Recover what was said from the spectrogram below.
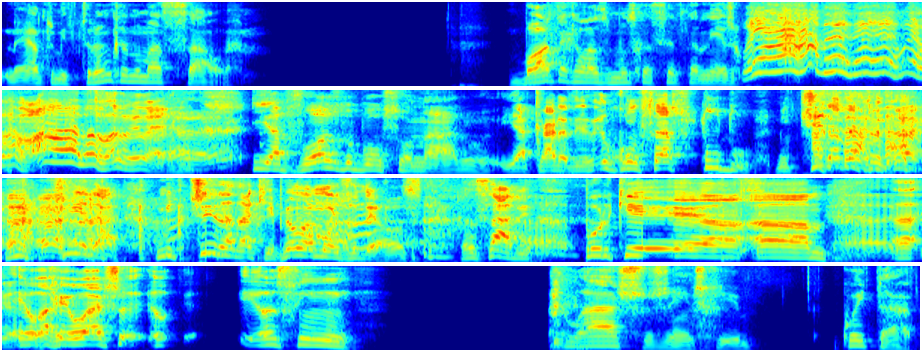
né? Tu me tranca numa sala, bota aquelas músicas sertanejas, E a voz do Bolsonaro e a cara dele, eu confesso tudo. Me tira daqui, me tira, me tira daqui, pelo amor de Deus. Sabe? Porque ah, ah, eu, eu acho, eu, eu, assim, eu acho, gente, que coitado.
